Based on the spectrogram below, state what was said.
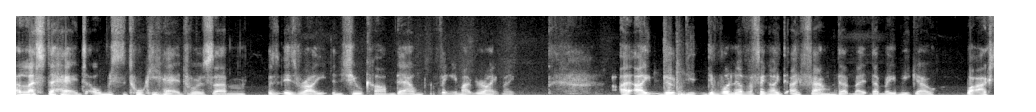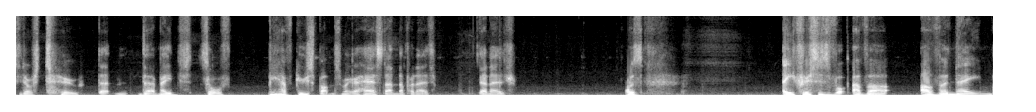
unless the head or Mister Talkie Head was um is, right and she'll calm down, I think you might be right, mate. I, I the- the one other thing I, I found that made that made me go, well, actually there was two that that made sort of me have goosebumps, make your hair stand up on edge, an edge. Was Atreus's vo- other other name?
